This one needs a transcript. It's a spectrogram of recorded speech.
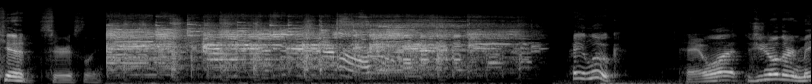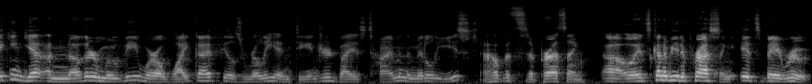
Kid, seriously. Hey, Luke. Hey, what? Did you know they're making yet another movie where a white guy feels really endangered by his time in the Middle East? I hope it's depressing. Uh, oh, it's going to be depressing. It's Beirut.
